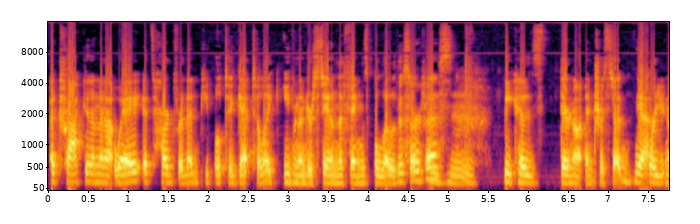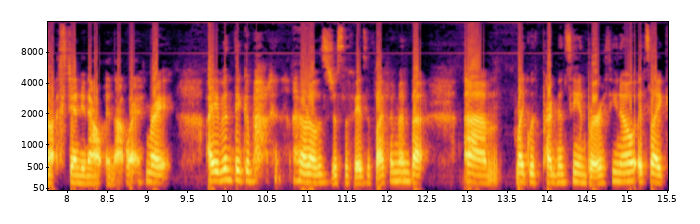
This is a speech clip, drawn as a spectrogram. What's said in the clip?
attracting them in that way, it's hard for then people to get to like even understand the things below the surface because they're not interested Yeah. or you're not standing out in that way. Right. I even think about it. I don't know. This is just the phase of life I'm in, but um, like with pregnancy and birth, you know, it's like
